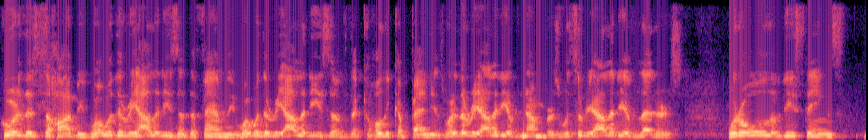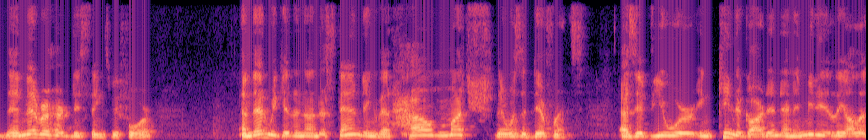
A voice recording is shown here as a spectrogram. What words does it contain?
Who are the Sahabi? What were the realities of the family? What were the realities of the holy companions? What are the reality of numbers? What's the reality of letters? What are all of these things? They never heard these things before. And then we get an understanding that how much there was a difference as if you were in kindergarten and immediately Allah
